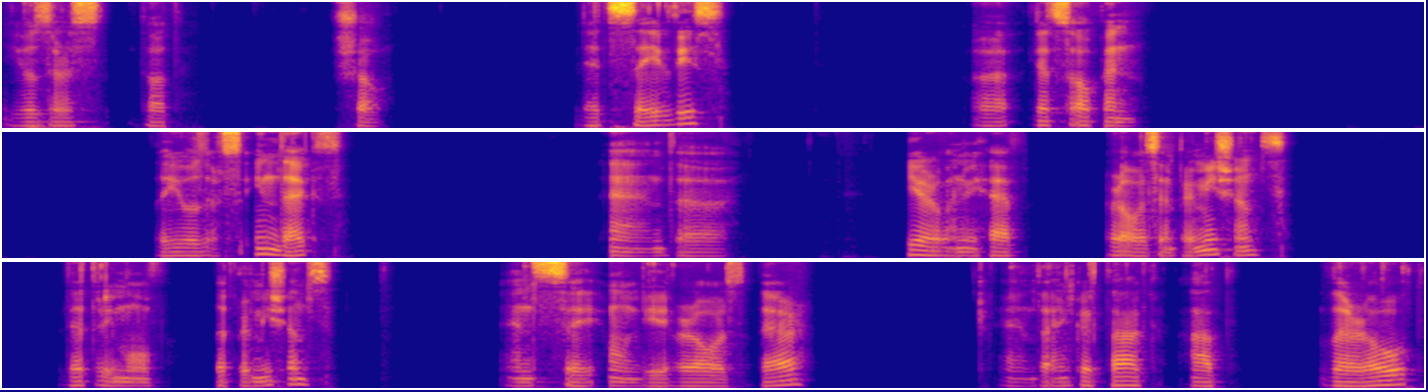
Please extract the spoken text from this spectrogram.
users dot show let's save this. Uh, let's open the users index. And uh, here when we have roles and permissions let's remove the permissions and say only roles there. And the anchor tag add the route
